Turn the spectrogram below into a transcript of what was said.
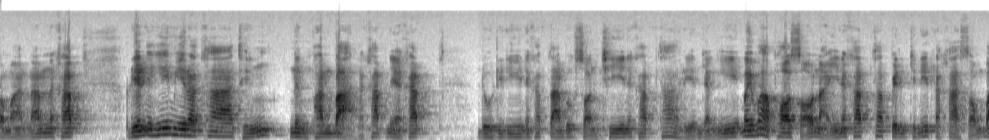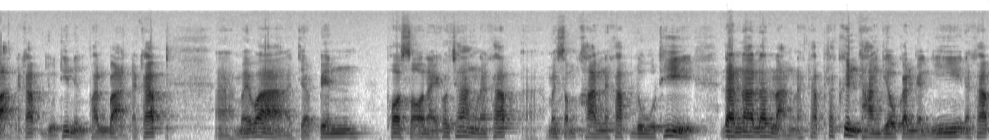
ประมาณนั้นนะครับเหรียญอย่างนี้มีราคาถึง 1,000 บาทนะครับเนี่ยครับดูดีๆนะครับตามลูกศรชี้นะครับถ้าเหรียญอย่างนี้ไม่ว่าพศไหนนะครับถ้าเป็นชนิดราคา 2 บาทนะครับอยู่ที่ 1,000 บาทนะครับ ไม่ว่าจะเป็นพศไหนก็ช่างนะครับไม่สำคัญนะครับดูที่ด้านหน้าด้านหลังนะครับ ถ้าขึ้นทางเดียวกันอย่างนี้นะครับ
